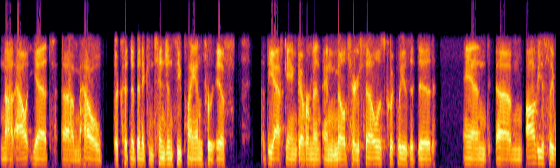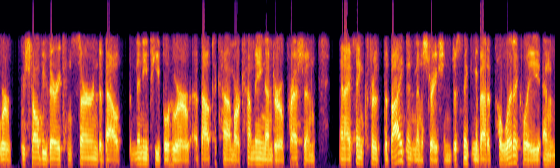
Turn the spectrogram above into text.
not out yet. Um, how there couldn't have been a contingency plan for if the Afghan government and military fell as quickly as it did. And um, obviously, we're we should all be very concerned about the many people who are about to come or coming under oppression. And I think for the Biden administration, just thinking about it politically, and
